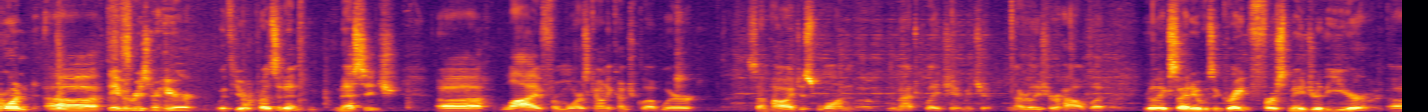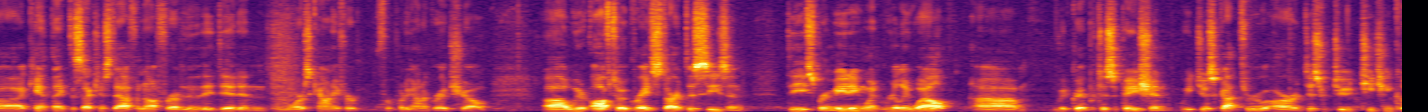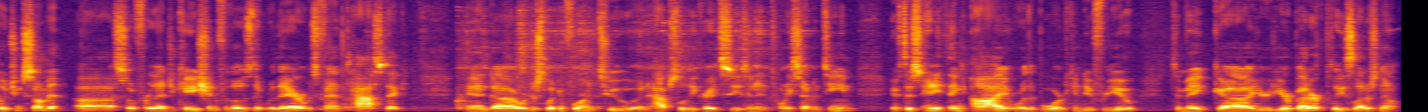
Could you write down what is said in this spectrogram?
everyone. Uh, David Reasoner here with your president message, uh, live from Morris County Country Club, where somehow I just won the match play championship. Not really sure how, but really excited. It was a great first major of the year. Uh, I can't thank the section staff enough for everything that they did in, in Morris County for, for putting on a great show. Uh, we are off to a great start this season. The spring meeting went really well. Um, we had great participation. We just got through our District 2 Teaching Coaching Summit. Uh, so, for the education, for those that were there, it was fantastic. And uh, we're just looking forward to an absolutely great season in 2017. If there's anything I or the board can do for you to make uh, your year better, please let us know.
